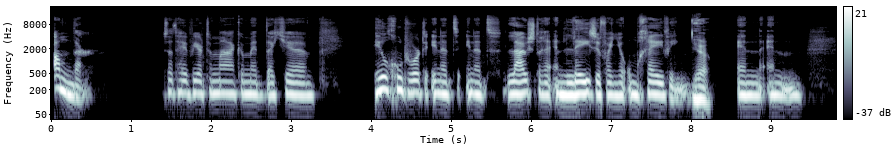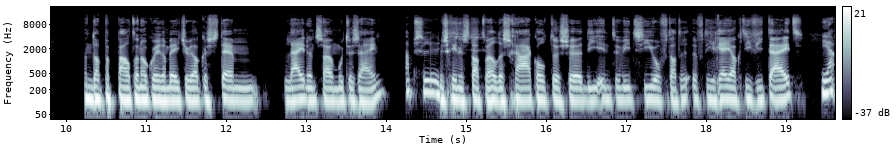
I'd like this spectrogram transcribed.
ander. Dus dat heeft weer te maken met dat je heel goed wordt in het, in het luisteren en lezen van je omgeving. Ja. En, en En dat bepaalt dan ook weer een beetje welke stem leidend zou moeten zijn. Absoluut. Misschien is dat wel de schakel tussen die intuïtie of, dat, of die reactiviteit. Ja.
